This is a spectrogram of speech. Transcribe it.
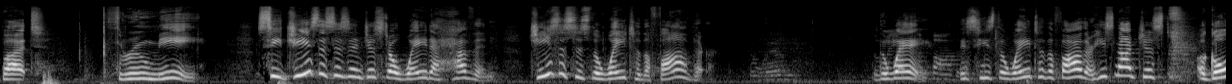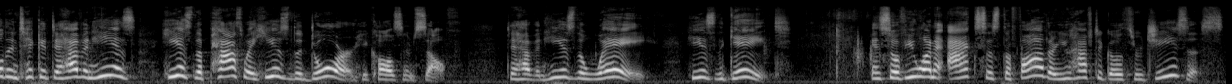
but through me. See, Jesus isn't just a way to heaven, Jesus is the way to the Father. The, way, is he's the way to the Father. He's not just a golden ticket to heaven. He is he is the pathway. He is the door, he calls himself to heaven. He is the way. He is the gate. And so if you want to access the Father, you have to go through Jesus.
